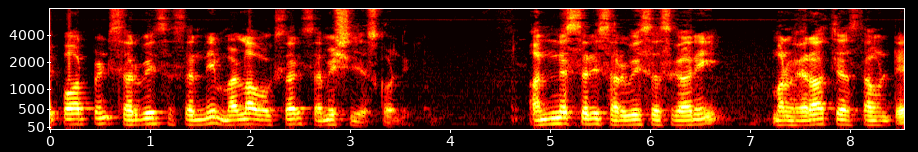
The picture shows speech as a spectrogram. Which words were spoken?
డిపార్ట్మెంట్ సర్వీసెస్ అన్ని మళ్ళా ఒకసారి సమీక్ష చేసుకోండి. అన్నెసరీ సర్వీసెస్ కానీ మనం హెరాస్ చేస్తూ ఉంటే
